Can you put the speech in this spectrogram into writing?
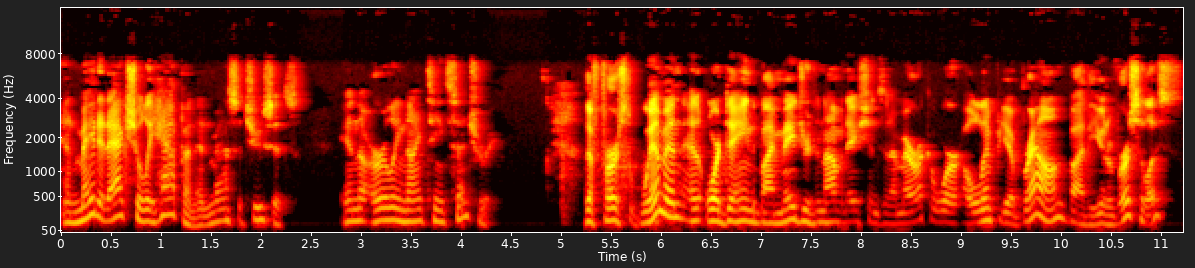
and made it actually happen in Massachusetts in the early 19th century. The first women ordained by major denominations in America were Olympia Brown by the Universalists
